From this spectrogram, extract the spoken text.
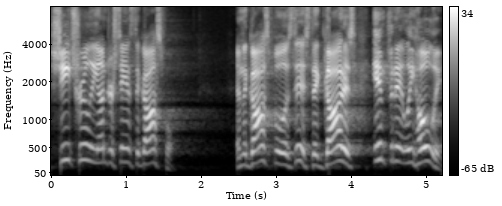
She truly understands the gospel. And the gospel is this that God is infinitely holy.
